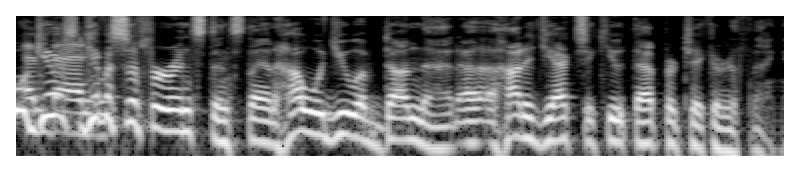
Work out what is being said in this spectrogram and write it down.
Well and give then, us give us a for instance then how would you have done that? Uh, how did you execute that particular thing?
